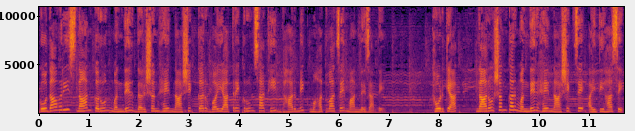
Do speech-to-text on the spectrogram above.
गोदावरी स्नान करून मंदिर दर्शन हे नाशिककर व यात्रेकरूंसाठी धार्मिक महत्त्वाचे मानले जाते. थोडक्यात नारोशंकर मंदिर हे नाशिकचे ऐतिहासिक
